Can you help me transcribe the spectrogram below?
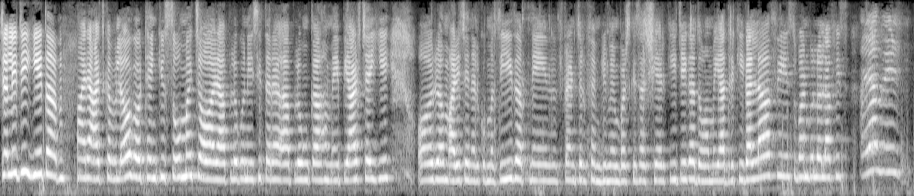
चले जी, ये था हमारा आज का ब्लॉग और थैंक यू सो मच और आप लोगों ने इसी तरह आप लोगों का हमें प्यार चाहिए और हमारे चैनल को मजीद अपने फ्रेंड्स और फैमिली मेंबर्स के साथ शेयर कीजिएगा। दो हमें याद रखिएगा। अल्लाह हाफिज़। सुबह बोलो अल्लाह हाफिज़।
